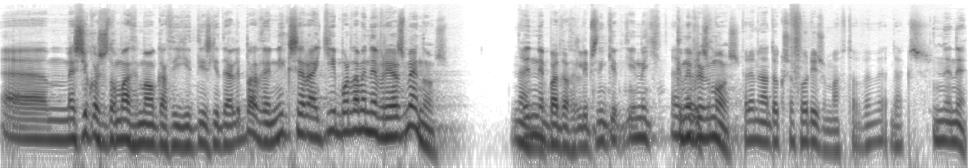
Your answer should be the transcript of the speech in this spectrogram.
Ε, με σήκωσε στο μάθημα ο καθηγητής κτλ. Δεν ήξερα, εκεί μπορεί να είμαι νευριασμένος. Ναι, Δεν ναι. είναι πάντα θλίψη, είναι, και- είναι Ε, και βέβαια. νευρισμό. Πρέπει να το ξεχωρίζουμε αυτό, βέβαια. Εντάξει. Ναι, ναι.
